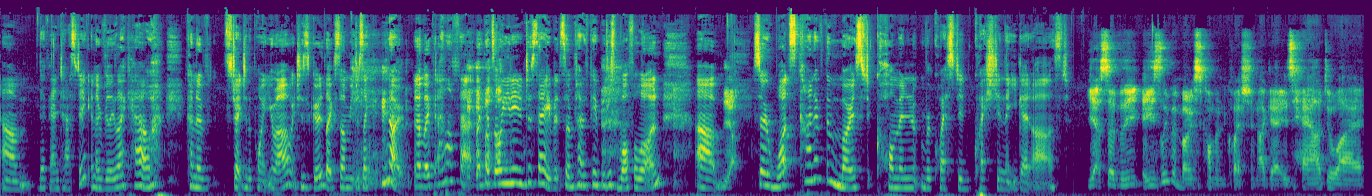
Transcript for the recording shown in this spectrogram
Um, they're fantastic, and I really like how kind of straight to the point you are, which is good. Like some you're just like no, and I'm like I love that. Like that's all you needed to say. But sometimes people just waffle on. Um, yeah. So what's kind of the most common requested question that you get asked? Yeah. So the easily the most common question I get is how do I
